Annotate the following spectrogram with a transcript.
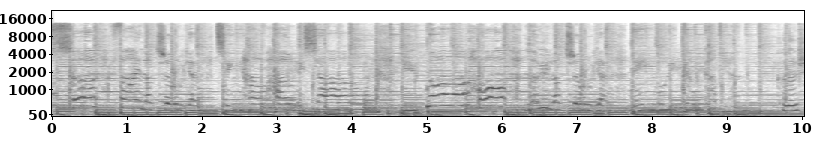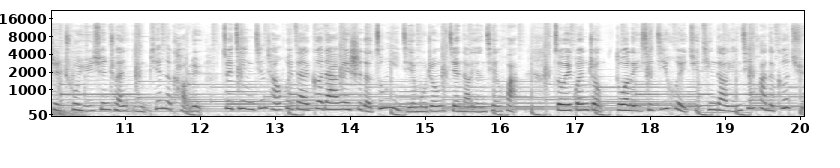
想快乐做人，请孝孝你心；如果可磊落做人。可能是出于宣传影片的考虑，最近经常会在各大卫视的综艺节目中见到杨千嬅。作为观众，多了一些机会去听到杨千嬅的歌曲，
